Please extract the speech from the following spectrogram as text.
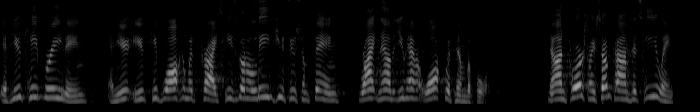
if you keep breathing and you, you keep walking with Christ, He's going to lead you through some things right now that you haven't walked with Him before. Now, unfortunately, sometimes it's healing.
